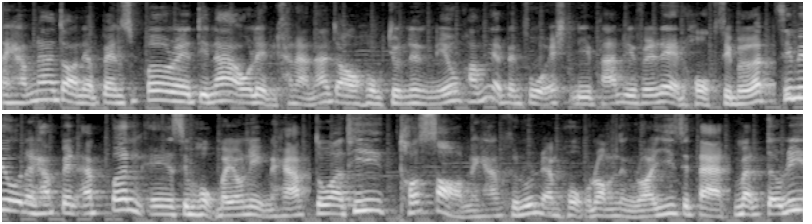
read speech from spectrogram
นะครับหน้าจอเนี่ยเป็น Super Retina OLED ขนาดหน้าจอ 6.1 นิ้วความละเอียดเป็น Full HD Plus Refresh Rate 60 Hz CPU นะครับเป็น Apple A16 Bionic นะครับตัวที่ทดสอบนะครับคือรุ่น M6 ROM 128 แบตเตอรี่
